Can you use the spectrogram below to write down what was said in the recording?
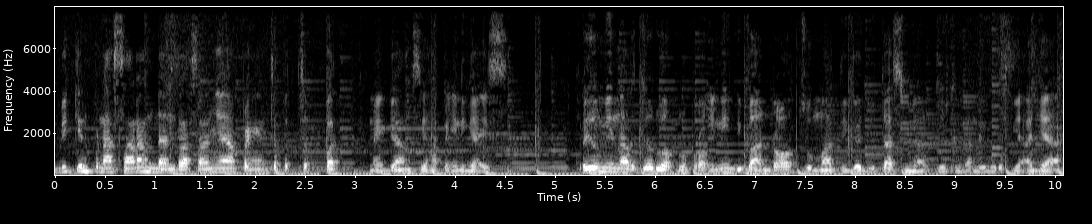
bikin penasaran dan rasanya pengen cepet-cepet megang si HP ini guys. Realme Narzo 20 Pro ini dibanderol cuma Rp3.099.000 aja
